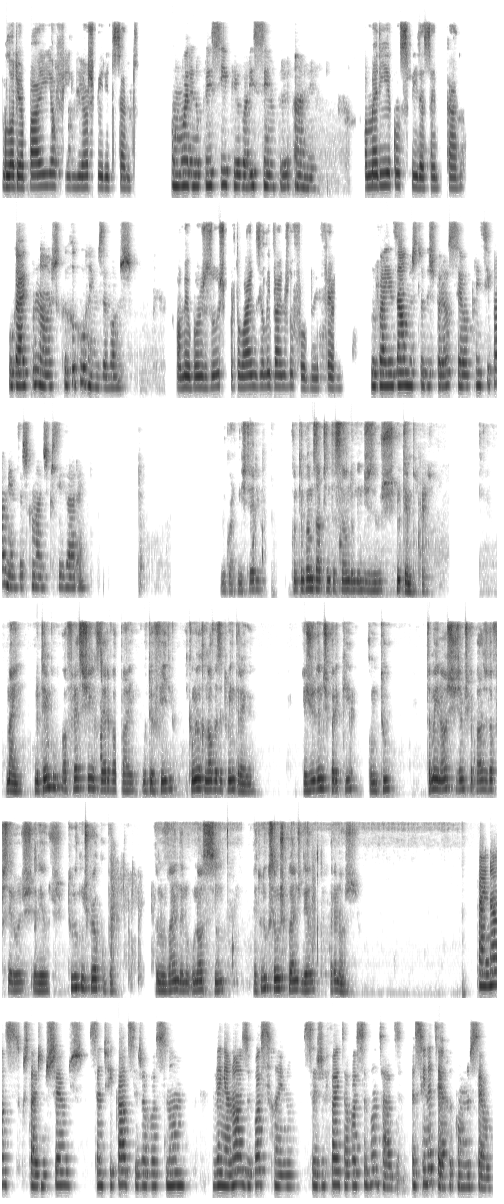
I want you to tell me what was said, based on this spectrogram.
Glória ao Pai, ao Filho e ao Espírito Santo. Como era no princípio, agora e sempre. Amém. Ó Maria concebida sem pecado, Rogai por nós que recorremos a vós. ó meu bom Jesus, perdoai-nos e livrai-nos do fogo do inferno. Levai as almas todas para o céu, principalmente as que mais precisarem. No quarto mistério, contemplamos a apresentação do menino Jesus no templo. Mãe, no templo ofereces sem reserva ao Pai o teu filho e com ele renovas a tua entrega. Ajuda-nos para que, como tu, também nós sejamos capazes de oferecer hoje a Deus tudo o que nos preocupa, renovando o nosso sim a tudo o que são os planos dele para nós. Pai nosso que estais nos céus, santificado seja o vosso nome. Venha a nós o vosso reino, seja feita a vossa vontade, assim na terra como no céu.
